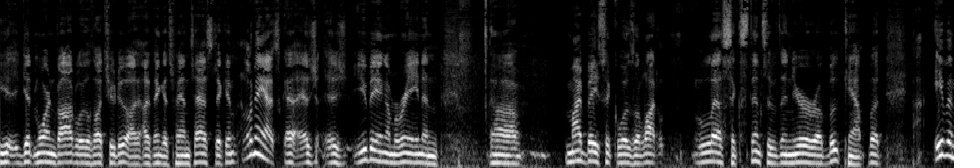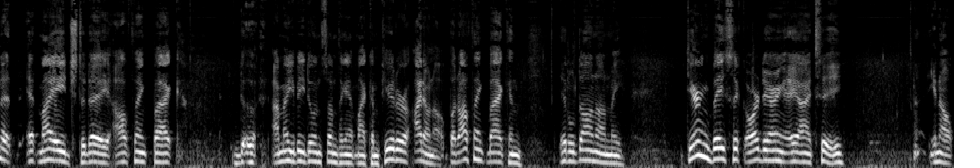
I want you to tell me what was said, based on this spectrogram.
get more involved with what you do. I, I think it's fantastic. And let me ask, uh, as, as you being a Marine, and uh, my basic was a lot less extensive than your uh, boot camp, but even at, at my age today, I'll think back. Do, I may be doing something at my computer, I don't know, but I'll think back and it'll dawn on me. During basic or during AIT, you know,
